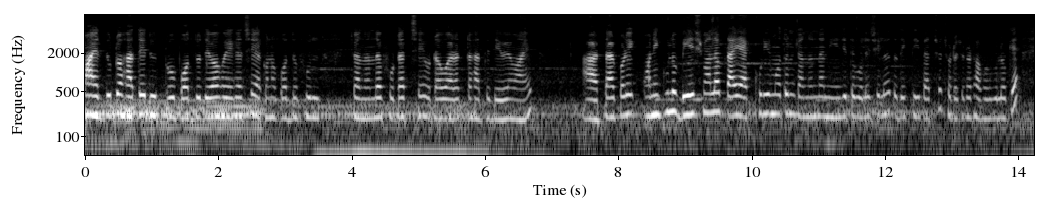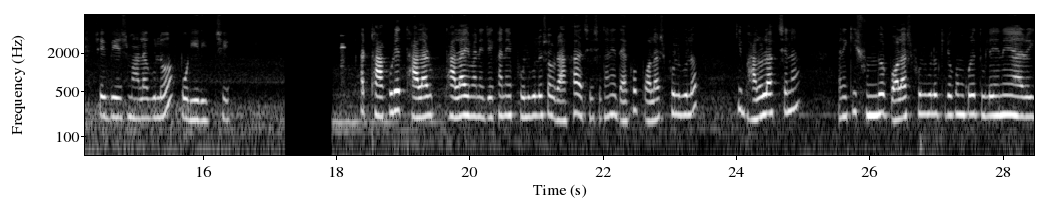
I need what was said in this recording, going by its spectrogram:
মায়ের দুটো হাতে দুটো পদ্ম দেওয়া হয়ে গেছে। এখনও পদ্ম ফুল চন্দনদা ফোটাচ্ছে, ওটাও আর একটা হাতে দেবে মায়ের। আর তারপরে অনেকগুলো বেশ মালা প্রায় এক কুড়ির মতন চন্দনদা নিয়ে যেতে বলেছিল। তো দেখতেই পাচ্ছ, ছোট ছোট ঠাকুরগুলোকে সেই বেশ মালাগুলো পরিয়ে দিচ্ছি। আর ঠাকুরের থালার, থালায় মানে যেখানে ফুলগুলো সব রাখা আছে, সেখানে দেখো পলাশ ফুলগুলো। কি ভালো লাগছে না? মানে কি সুন্দর পলাশ ফুলগুলো কীরকম করে তুলে এনে আর এই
